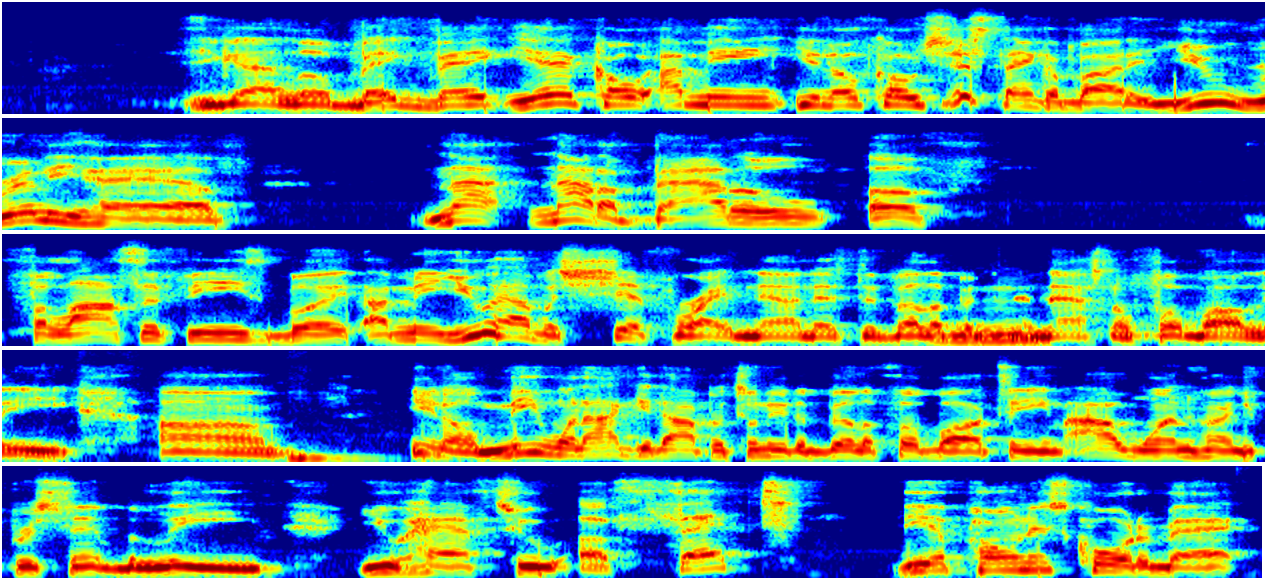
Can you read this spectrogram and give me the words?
You got a little bake bake. Yeah, coach. I mean, you know, coach, just think about it. You really have not not a battle of philosophies, but I mean, you have a shift right now that's developing mm-hmm. in the National Football League. Um, you know, me when I get the opportunity to build a football team, I 100% believe you have to affect the opponent's quarterback.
